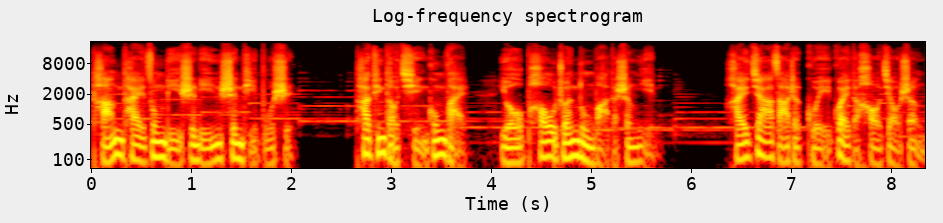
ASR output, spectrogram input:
唐太宗李世民身体不适，他听到寝宫外有抛砖弄瓦的声音，还夹杂着鬼怪的号叫声。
